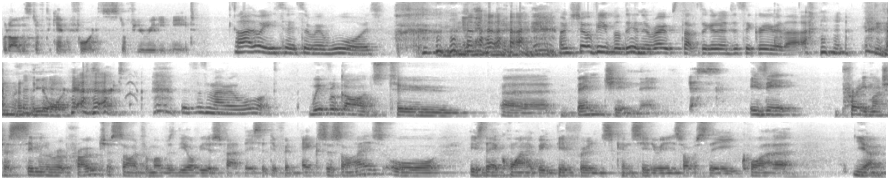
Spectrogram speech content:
but all the stuff that came before is the stuff you really need. I like the way you say it's a reward. I'm sure people doing the rope stops are going to disagree with that. Your workout expert. this is my reward. With regards to uh, benching, then Yes. is it pretty much a similar approach aside from obviously the obvious fact that it's a different exercise, or is there quite a big difference considering it's obviously quite a yeah,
